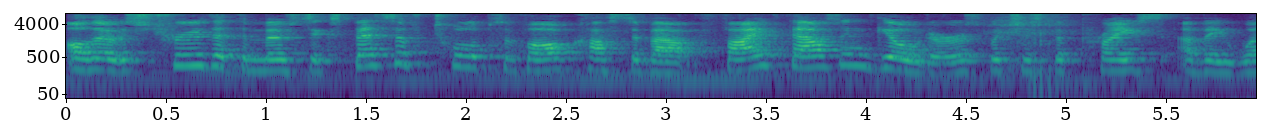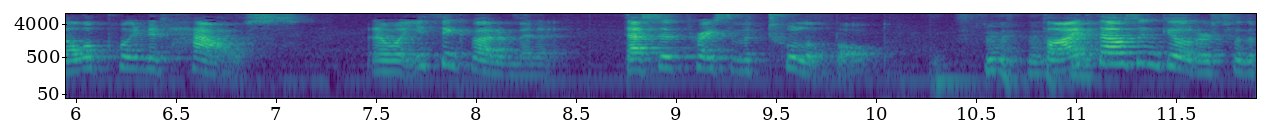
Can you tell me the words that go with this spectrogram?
Although it's true that the most expensive tulips of all cost about 5,000 guilders, which is the price of a well appointed house. And I want you to think about it a minute. That's the price of a tulip bulb. 5,000 guilders, for the,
